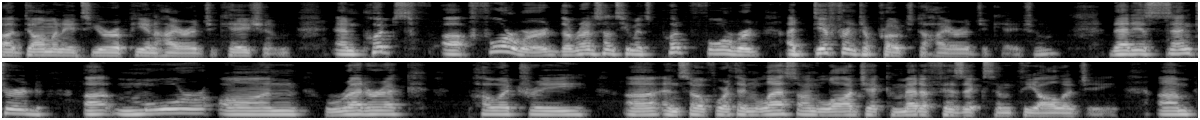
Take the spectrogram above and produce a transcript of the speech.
uh, dominates European higher education, and puts uh, forward, the Renaissance humans put forward a different approach to higher education that is centered uh, more on rhetoric, poetry, uh, and so forth, and less on logic, metaphysics, and theology. Um,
